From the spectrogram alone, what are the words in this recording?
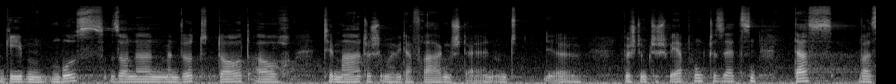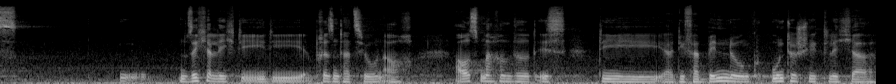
geben muss, sondern man wird dort auch thematisch immer wieder Fragen stellen und äh, bestimmte Schwerpunkte setzen. Das, was sicherlich die, die Präsentation auch ausmachen wird, ist die, die Verbindung unterschiedlicher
